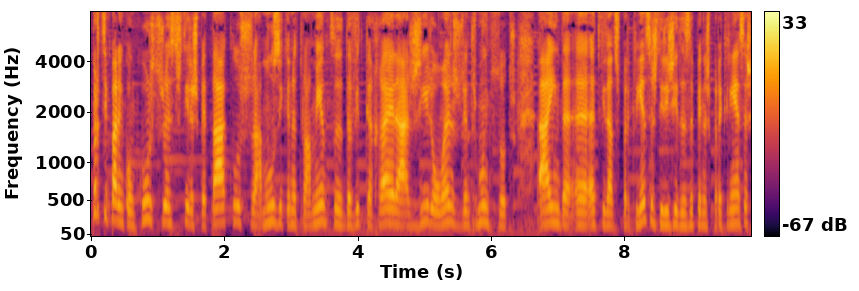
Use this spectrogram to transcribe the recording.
participar em concursos, assistir a espetáculos, à música naturalmente, David Carreira, a Giro ou Anjos, entre muitos outros. Há ainda uh, atividades para crianças, dirigidas apenas para crianças,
